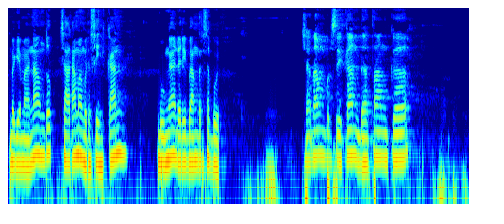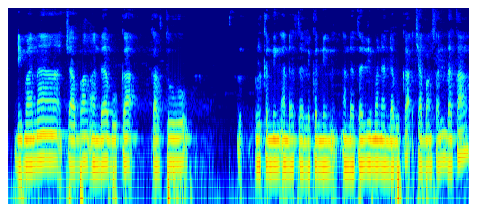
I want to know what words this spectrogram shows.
bagaimana untuk cara membersihkan bunga dari bank tersebut? Cara membersihkan datang ke di mana cabang Anda buka kartu rekening Anda tadi rekening Anda tadi di mana Anda buka cabang sana datang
